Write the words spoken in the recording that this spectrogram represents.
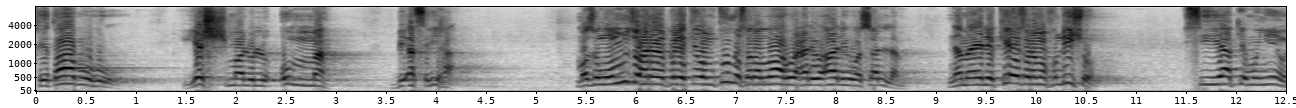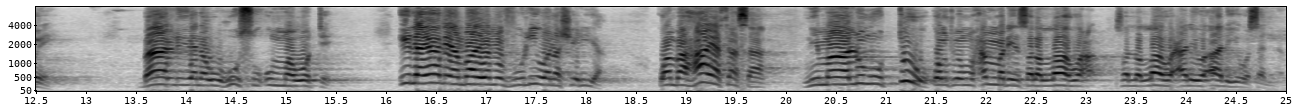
khitabuhu yashmalu lumma biasriha mazungumzo anayopelekewa mtume sal llahu alaihi waalihi wasallam na maelekezo na mafundisho si yake mwenyewe bali yanauhusu umma wote ila yale ambayo yamevuliwa na sheria kwamba haya sasa ni maalumu tu kwa mtume muhammadin salllahu alaihi wa alihi wasallam.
